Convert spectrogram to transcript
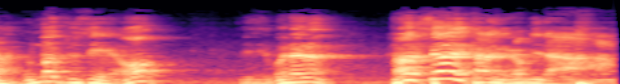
자, 음악 주세요. 네, 이번에는 박살 당해갑니다.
